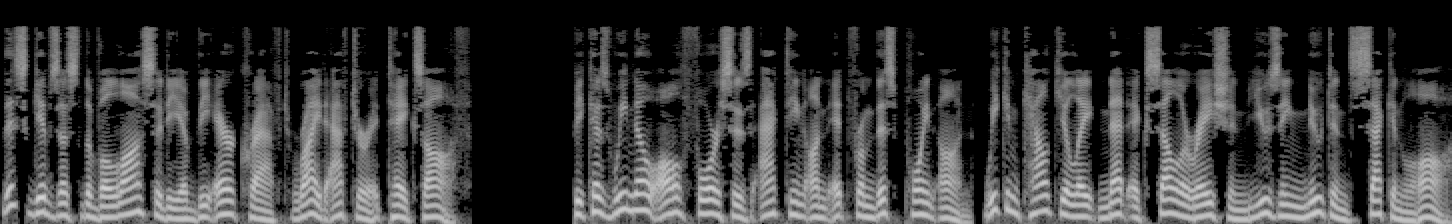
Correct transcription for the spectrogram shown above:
This gives us the velocity of the aircraft right after it takes off. Because we know all forces acting on it from this point on, we can calculate net acceleration using Newton's second law.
